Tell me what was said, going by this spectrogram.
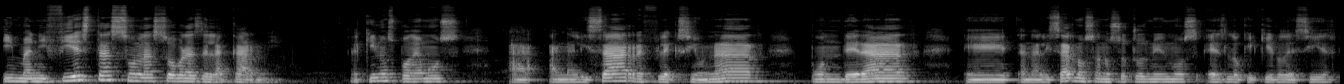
Y manifiestas son las obras de la carne. Aquí nos podemos analizar, reflexionar, ponderar, eh, analizarnos a nosotros mismos es lo que quiero decir.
